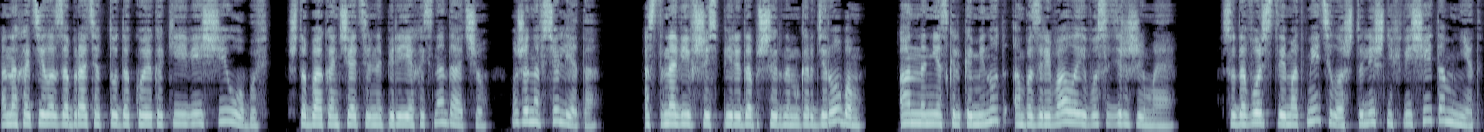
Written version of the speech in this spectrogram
Она хотела забрать оттуда кое-какие вещи и обувь, чтобы окончательно переехать на дачу, уже на все лето. Остановившись перед обширным гардеробом, Анна несколько минут обозревала его содержимое. С удовольствием отметила, что лишних вещей там нет,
